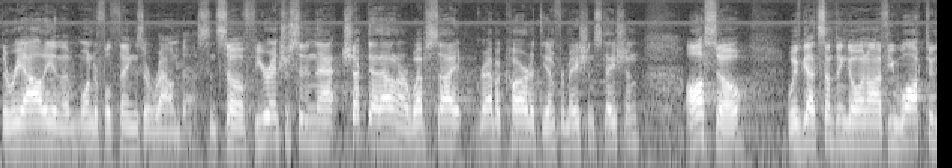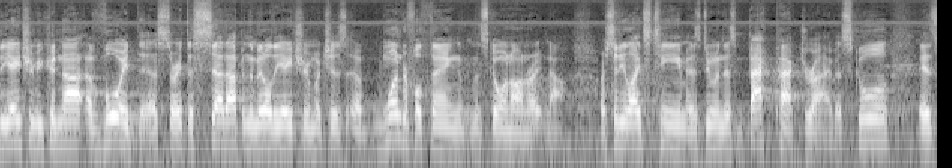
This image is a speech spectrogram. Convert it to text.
the reality and the wonderful things around us. And so, if you're interested in that, check that out on our website. Grab a card at the information station. Also, We've got something going on. If you walk through the atrium, you could not avoid this, right? The setup in the middle of the atrium, which is a wonderful thing that's going on right now. Our City Lights team is doing this backpack drive. A school is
